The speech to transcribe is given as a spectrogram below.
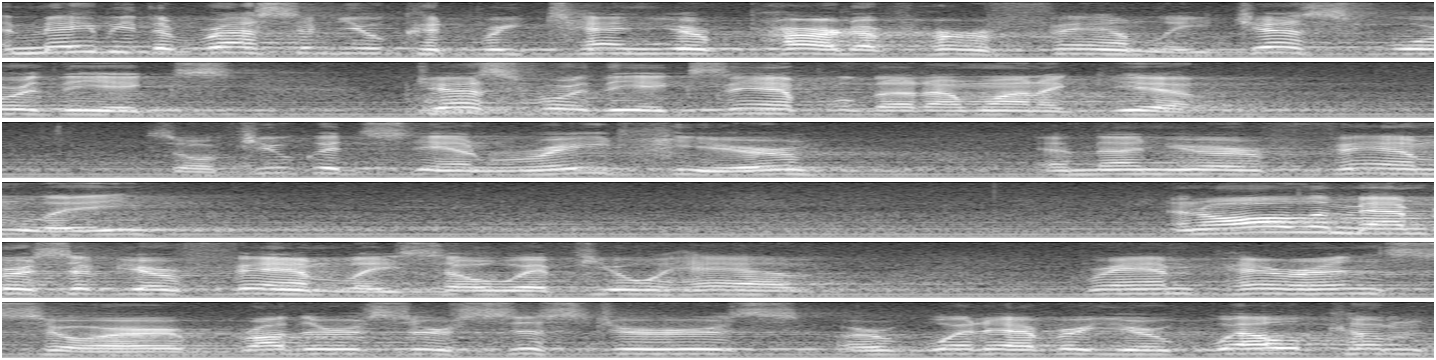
and maybe the rest of you could pretend you're part of her family, just for the just for the example that I want to give. So, if you could stand right here, and then your family and all the members of your family. So if you have grandparents or brothers or sisters or whatever, you're welcome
